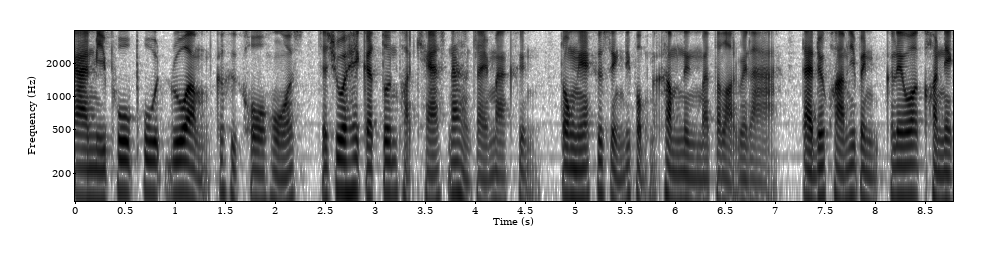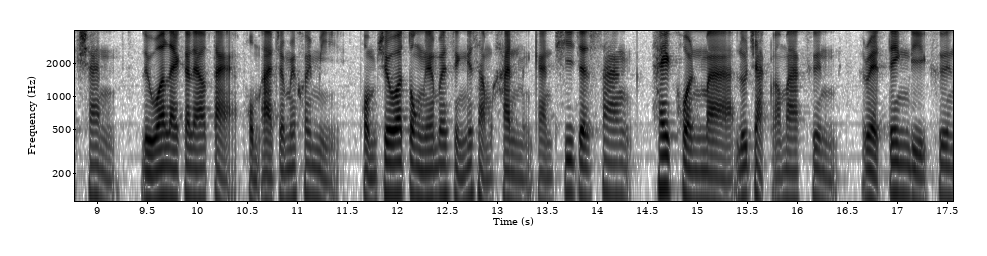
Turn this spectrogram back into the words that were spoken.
การมีผู้พูดร่วมก็คือโคโฮสจะช่วยให้กระตุ้นพอดแคสต์น่าสนใจมากขึ้น ตรงนี้คือสิ่งที่ผมก็คำนึงมาตลอดเวลา แต่ด้วยความที่เป็นเขาเรียกว่า connection หรือว่าอะไรก็แล้วแต่ผมอาจจะไม่ค่อยมี ผมเชื่อว่าตรงนี้เป็นสิ่งที่สำคัญเหมือนกันที่จะสร้างให้คนมารู้จักเรามากขึ้น เรตติ้งดีขึ้น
